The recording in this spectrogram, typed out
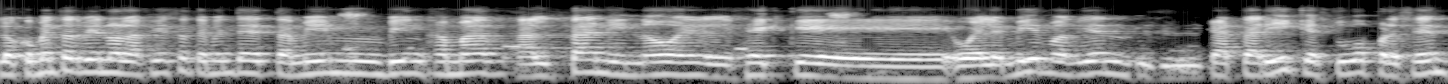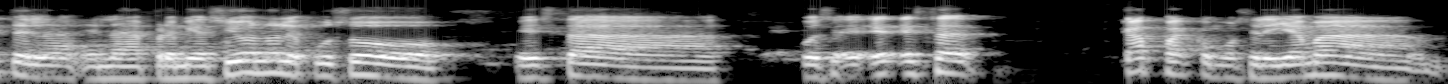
lo comentas bien, ¿no? La fiesta también de Tamim bin Hamad Al Thani, ¿no? El jeque, o el emir más bien, catarí, que estuvo presente en la, en la premiación, ¿no? Le puso esta, pues, e, e, esta capa, como se le llama,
